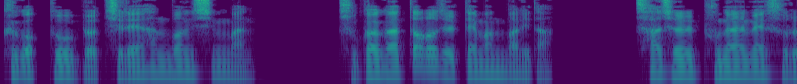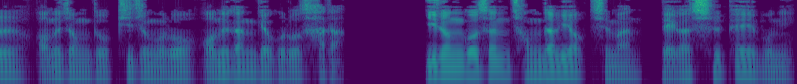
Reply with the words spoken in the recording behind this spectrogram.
그것도 며칠에 한 번씩만. 주가가 떨어질 때만 말이다. 사실 분할 매수를 어느 정도 비중으로 어느 간격으로 사라. 이런 것은 정답이 없지만 내가 실패해보니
